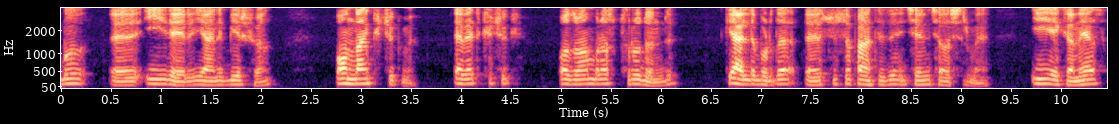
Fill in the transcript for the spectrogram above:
bu e, i değeri yani 1 şu an. 10'dan küçük mü? Evet küçük. O zaman burası true döndü. Geldi burada e, süslü parantezin içerini çalıştırmaya i ekrana yaz.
